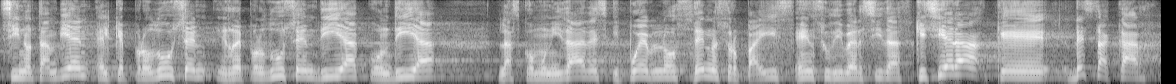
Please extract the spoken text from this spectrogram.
sino también el que producen y reproducen día con día las comunidades y pueblos de nuestro país en su diversidad. Quisiera que destacar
